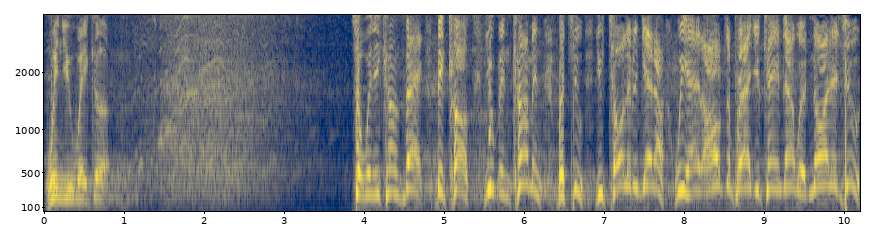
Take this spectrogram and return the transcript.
when you wake up. So when he comes back, because you've been coming, but you you told him to get out. We had altar prayer. You came down, we anointed you.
